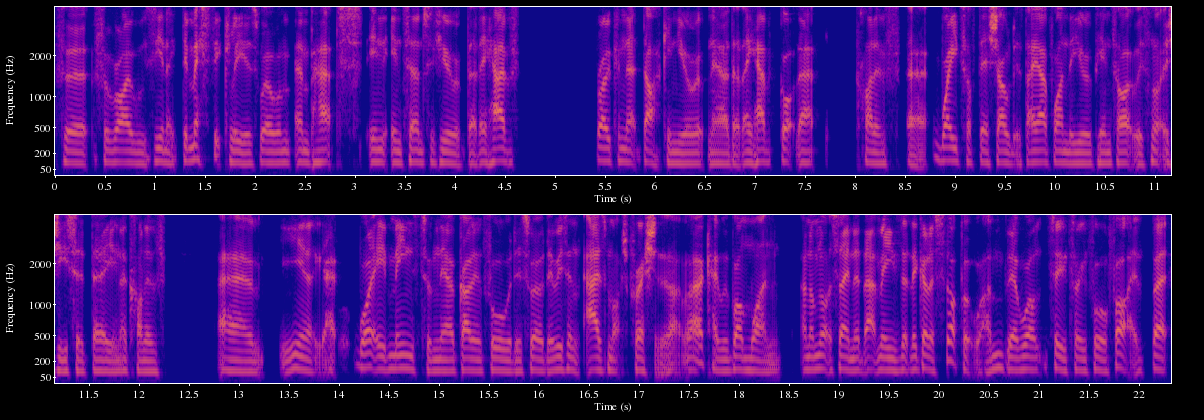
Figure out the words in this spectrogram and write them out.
for, for rivals, you know, domestically as well, and, and perhaps in, in terms of Europe, that they have broken that duck in Europe now, that they have got that kind of uh, weight off their shoulders. They have won the European title. It's not, as you said there, you know, kind of um, you know, what it means to them now going forward as well. There isn't as much pressure. Like, well, okay, we've won one. And I'm not saying that that means that they're going to stop at one. They want two, three, four, five. But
